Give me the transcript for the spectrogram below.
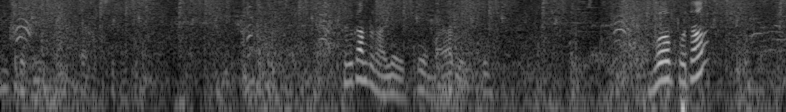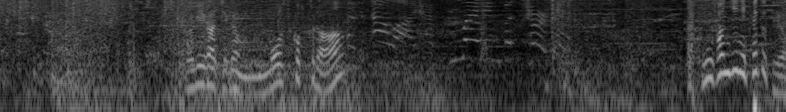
힘들어 보니까 갑시다. 풀감도 달려있고 마야도 있고 무엇보다 여기가 지금 모스코프라. 공 선진입 해도 돼요.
